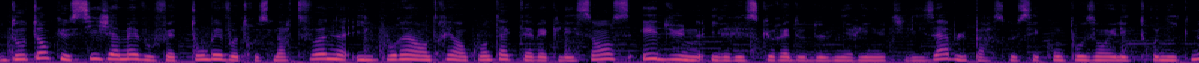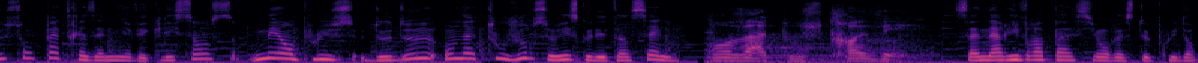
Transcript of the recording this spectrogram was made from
D'autant que si jamais vous faites tomber votre smartphone, il pourrait entrer en contact avec l'essence, et d'une, il risquerait de devenir inutilisable parce que ses composants électroniques ne sont pas très amis avec l'essence, mais en plus de deux, on a toujours ce risque d'étincelle. On va tous crever. Ça n'arrivera pas si on reste prudent.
